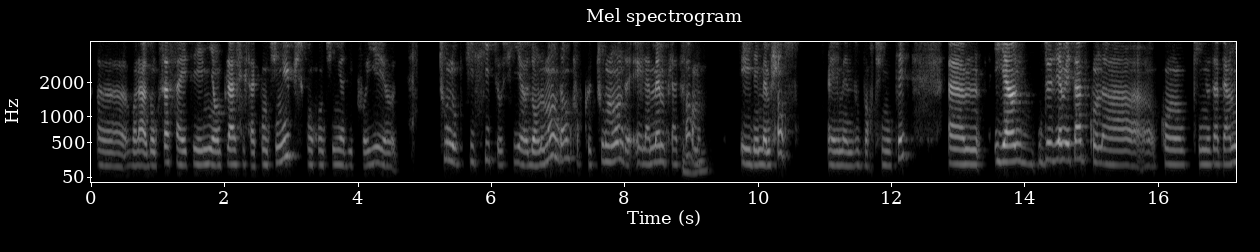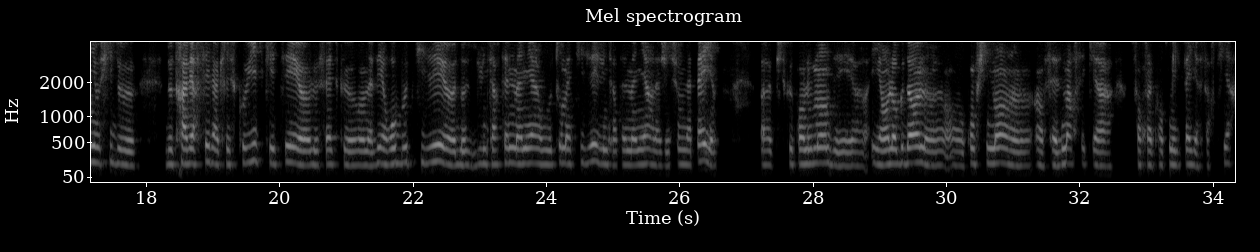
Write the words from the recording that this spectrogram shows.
voilà, donc ça, ça a été mis en place et ça continue puisqu'on continue à déployer tous nos petits sites aussi euh, dans le monde hein, pour que tout le monde ait la même plateforme mmh et les mêmes chances et les mêmes opportunités. Euh, il y a une deuxième étape a, qui nous a permis aussi de, traverser la crise Covid, qui était euh, le fait qu'on avait robotisé d'une certaine manière ou automatisé d'une certaine manière la gestion de la paye, puisque quand le monde est, en lockdown, en confinement un, 16 mars et qu'il y a 150 000 payes à sortir,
